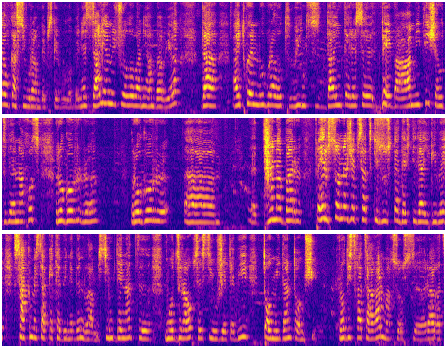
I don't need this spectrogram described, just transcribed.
კავკასიურ ამბებს გებულობენ. ეს ძალიან მნიშვნელოვანი ამბავია და აი თქვენ უბრალოდ ვინც დაინტერესდება ამითი, შეუძლია ნახოს როგორ როგორ აა თანაბარ პერსონაჟებსაც კი ზუსტად ერთი და იგივე საქმეს აკეთებინებენ ლამის. იმდენად მოძრაობს ეს სიუჟეტები ტომიდან ტომში. როდისღაც აღარ მახსოვს რაღაც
